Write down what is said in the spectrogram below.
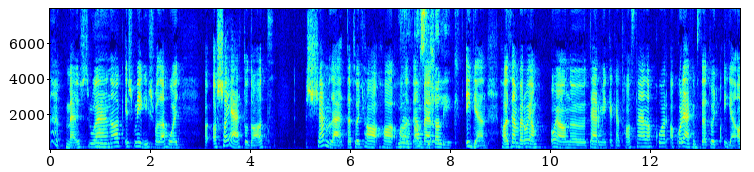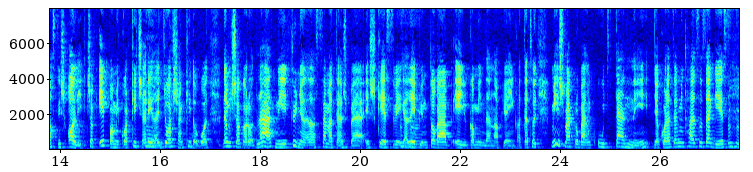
menstruálnak, mm. és mégis valahogy a, a sajátodat sem lát, tehát hogyha ha, ha Nem, az ember... azt is alig. Igen, ha az ember olyan, olyan termékeket használ, akkor, akkor elképzelhető, hogy igen, azt is alig, csak épp amikor kicseréled, gyorsan kidobod, nem is akarod látni, tűnjön el a szemetesbe, és kész vége, uh-huh. lépjünk tovább, éljük a mindennapjainkat. Tehát, hogy mi is megpróbálunk úgy tenni, gyakorlatilag, mintha ez az egész uh-huh.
